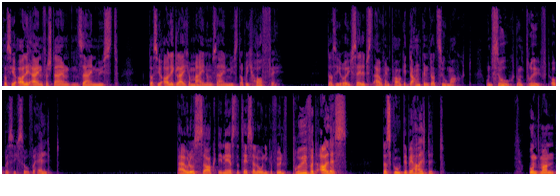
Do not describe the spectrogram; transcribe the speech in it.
dass ihr alle einverstanden sein müsst, dass ihr alle gleicher Meinung sein müsst, aber ich hoffe, dass ihr euch selbst auch ein paar Gedanken dazu macht und sucht und prüft, ob es sich so verhält. Paulus sagt in 1. Thessaloniker 5, prüfet alles, das Gute behaltet. Und man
